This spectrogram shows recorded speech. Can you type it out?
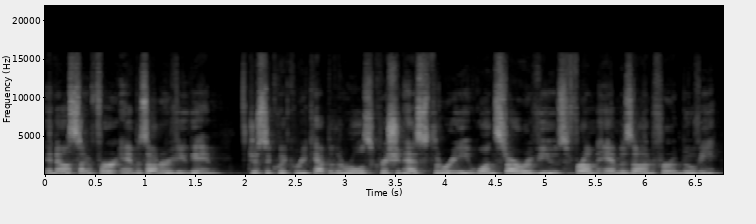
And now it's time for our Amazon review game. Just a quick recap of the rules. Christian has three one star reviews from Amazon for a movie.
